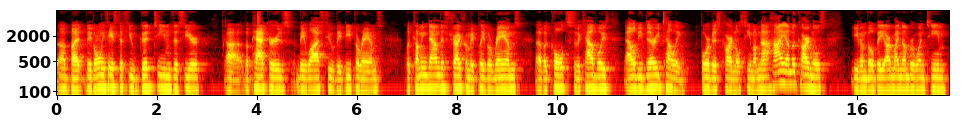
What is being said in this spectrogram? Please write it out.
Uh, but they've only faced a few good teams this year. Uh, the Packers they lost to, they beat the Rams. But coming down this stretch when they play the Rams, uh, the Colts, the Cowboys, that'll be very telling for this Cardinals team. I'm not high on the Cardinals even though they are my number one team.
